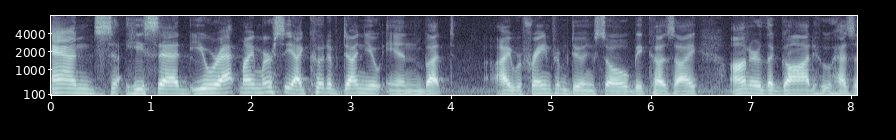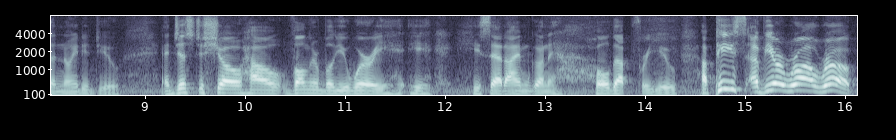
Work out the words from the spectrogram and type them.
And he said, You were at my mercy. I could have done you in, but I refrain from doing so because I honor the God who has anointed you. And just to show how vulnerable you were, he, he, he said, I'm going to hold up for you a piece of your royal robe.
